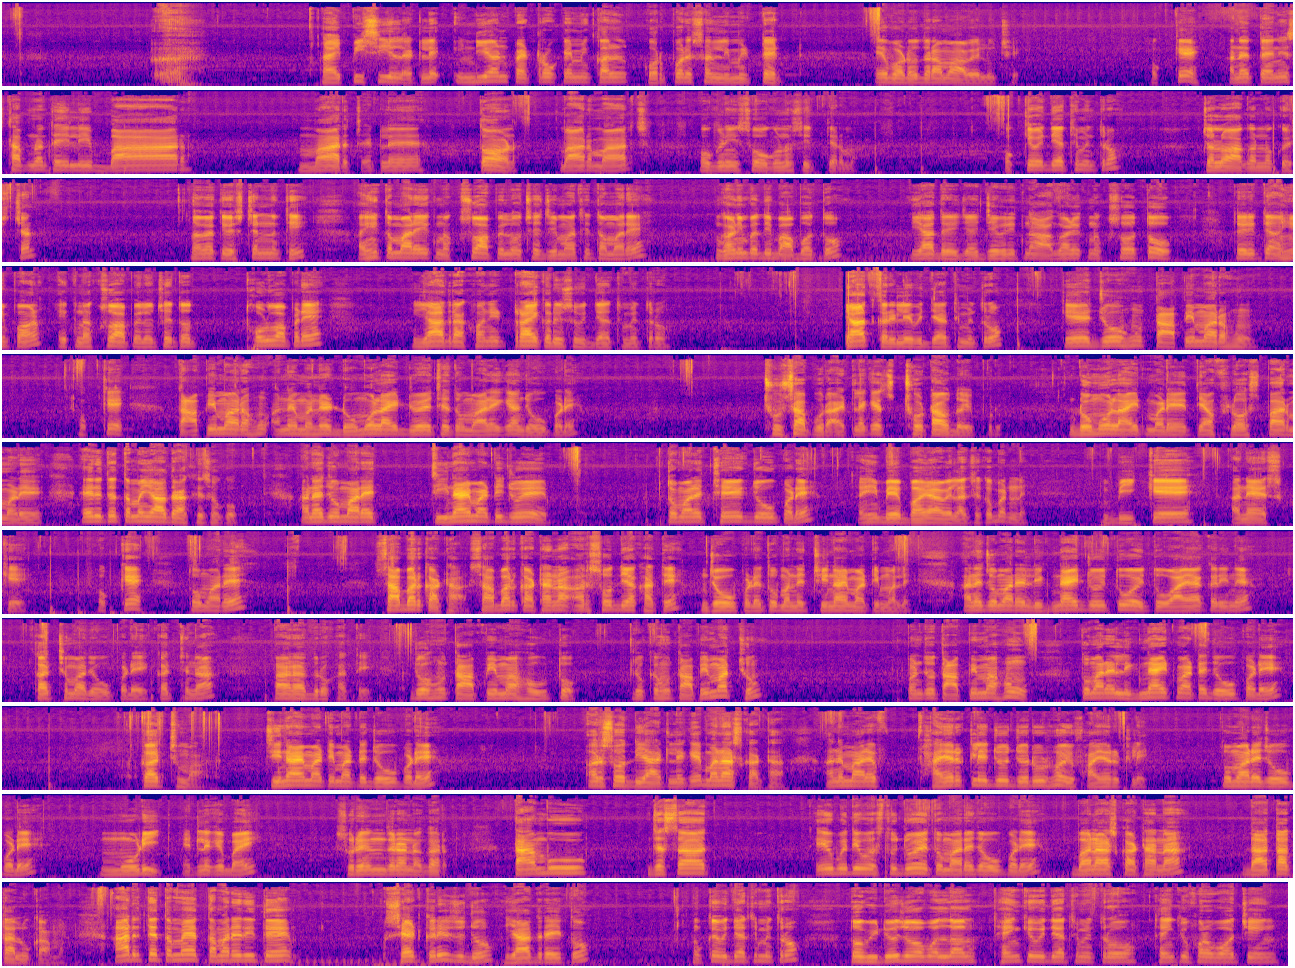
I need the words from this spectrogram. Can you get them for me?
આઈપીસીએલ એટલે ઇન્ડિયન પેટ્રોકેમિકલ કોર્પોરેશન લિમિટેડ એ વડોદરામાં આવેલું છે. ઓકે? અને તેની સ્થાપના થયેલી બાર માર્ચ એટલે ત્રણ બાર માર્ચ ઓગણીસો ઓગણસિત્તેરમાં. ઓકે વિદ્યાર્થી મિત્રો, ચલો આગળનો ક્વેશ્ચન હવે ક્વેશ્ચન નથી. અહીં તમારે એક નકશો આપેલો છે, જેમાંથી તમારે ઘણી બધી બાબતો યાદ રહી જાય. જેવી રીતના આગળ એક નકશો હતો, તે રીતે અહીં પણ એક નકશો આપેલો છે. તો થોડું આપણે યાદ રાખવાની ટ્રાય કરીશું, વિદ્યાર્થી મિત્રો. યાદ કરી લે, વિદ્યાર્થી મિત્રો, કે જો હું તાપીમાં રહું ઓકે તાપીમાં રહું અને મને ડોમો લાઇટ જોઈએ છે, તો મારે ક્યાં જવું પડે? છુસાપુરા, એટલે કે છોટા ઉદયપુર ડોમોલાઇટ મળે, ત્યાં ફ્લોસ્પાર મળે, એ રીતે તમે યાદ રાખી શકો. અને જો મારે ચિનાઈ માટી જોઈએ, તો મારે છેક જવું પડે. અહીં બે ભાઈ આવેલા છે, ખબર ને? બીકે અને એસકે ઓકે? તો મારે સાબરકાંઠા, સાબરકાંઠાના અરસોદિયા ખાતે જવું પડે, તો મને ચિનાઈ માટી મળે. અને જો મારે લિગ્નાઇટ જોઈતું હોય, તો વાયા કરીને કચ્છમાં જવું પડે, કચ્છના પારાદ્રો ખાતે. જો હું તાપીમાં હોઉં તો, જો કે હું તાપીમાં જ છું પણ જો તાપીમાં હું, તો મારે લિગ્નાઇટ માટે જવું પડે કચ્છમાં. ચિનાઈ માટી માટે જવું પડે અરસોદિયા એટલે કે બનાસકાંઠા. અને મારે ફાયર ક્લે જો જરૂર હોય, ફાયર ક્લે, તો મારે જવું પડે મૂડી એટલે કે ભાઈ સુરેન્દ્રનગર. તાંબુ જસત એવી બધી વસ્તુ જોઈએ તો મારે જવું પડે બનાસકાંઠાના દાતા તાલુકામાં. આ રીતે તમે તમારી રીતે સેટ કરી દેજો યાદ રહે તો. ઓકે વિદ્યાર્થી મિત્રો તો વીડિયો જોવા બદલ થેન્ક યુ વિદ્યાર્થી મિત્રો. Thank you for watching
